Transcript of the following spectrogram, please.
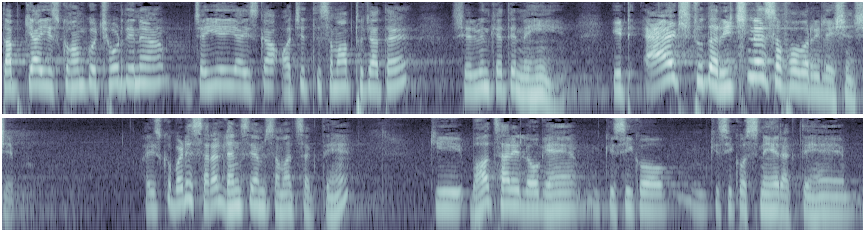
तब क्या इसको हमको छोड़ देना चाहिए या इसका औचित्य समाप्त हो जाता है? शेरविंद कहते, नहीं। It adds to the richness of our relationship इसको बड़े सरल ढंग से हम समझ सकते हैं कि बहुत सारे लोग हैं, किसी को किसी को स्नेह रखते हैं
